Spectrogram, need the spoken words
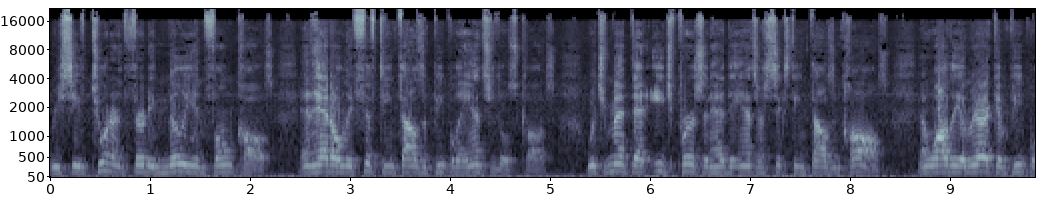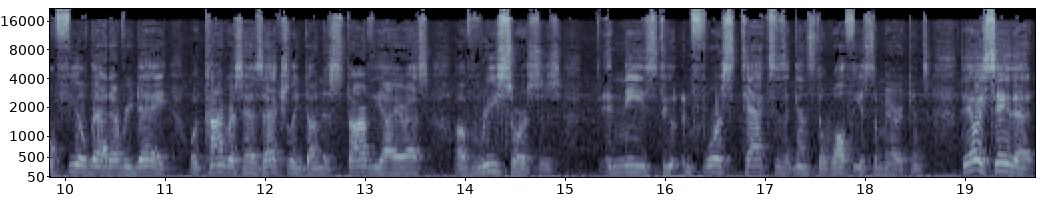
received 230 million phone calls and had only 15,000 people to answer those calls, which meant that each person had to answer 16,000 calls. And while the American people feel that every day, what Congress has actually done is starve the IRS of resources it needs to enforce taxes against the wealthiest Americans. They always say that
